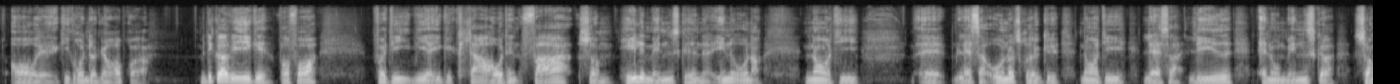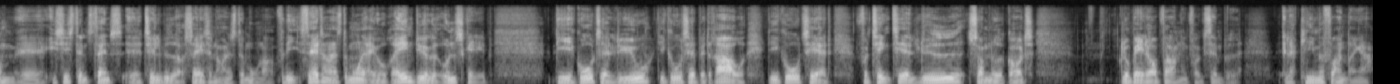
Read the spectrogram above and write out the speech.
og øh, gik rundt og gjorde oprør. Men det gør vi ikke. Hvorfor? Fordi vi er ikke klar over den fare, som hele menneskeheden er inde under, når de øh, Øh, lader sig undertrykke, når de lader sig lede af nogle mennesker, som øh, i sidste instans øh, tilbyder Satan og hans dæmoner. Fordi Satan og hans dæmoner er jo rendyrket ondskab. De er gode til at lyve, de er gode til at bedrage, de er gode til at få ting til at lyde som noget godt. Global opvarmning for eksempel, eller klimaforandringer.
